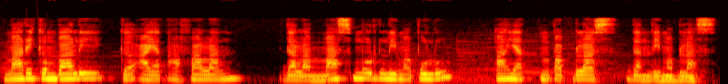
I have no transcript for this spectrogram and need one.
mari kembali ke ayat hafalan dalam Mazmur 50 ayat 14 dan 15.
